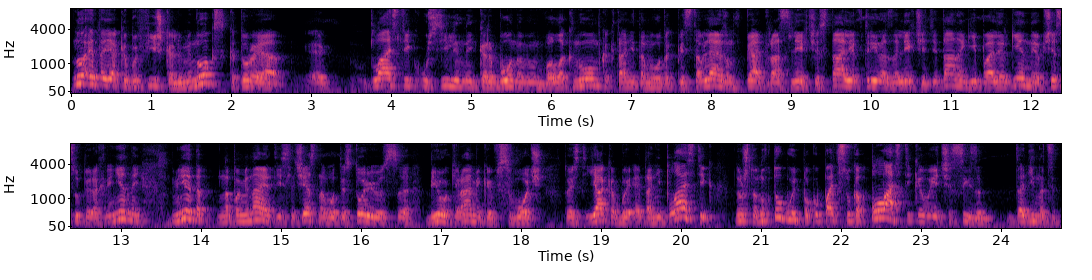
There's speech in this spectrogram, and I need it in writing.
Но это якобы фишка Luminox, которая э, пластик, усиленный карбоновым волокном, как-то они там его так представляют, он в 5 раз легче стали, в 3 раза легче титана, гипоаллергенный, вообще супер охрененный. Мне это напоминает, если честно, вот историю с биокерамикой в Swatch. То есть якобы это не пластик, ну что, ну кто будет покупать, сука, пластиковые часы за 11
